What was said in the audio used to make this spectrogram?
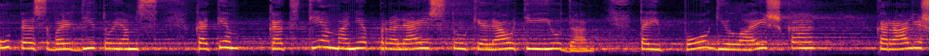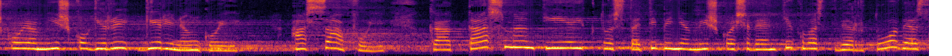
upės valdytojams, kad, tiem, kad tie mane praleistų keliauti į judą. Taipogi laišką karališkojo miško girininkui Asafui, kad tas man teiktų statybinio miško šventiklos tvirtovės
